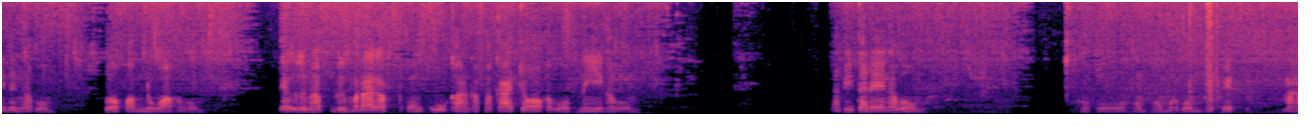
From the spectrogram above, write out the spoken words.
นิดหนึ่งครับผม เพื่อความนัวครับผม อย่างอื่นครับลืมมาได้ครับของกู้การกับผักกาจอครับผมนี่ครับผมน้ำพริกตาแดงครับผมโอ้โหหอมๆครับผมเผ็ดๆมา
